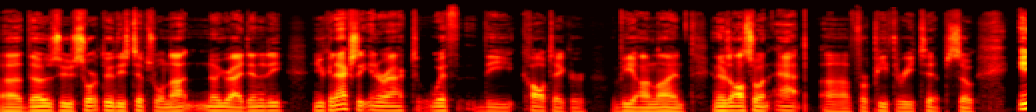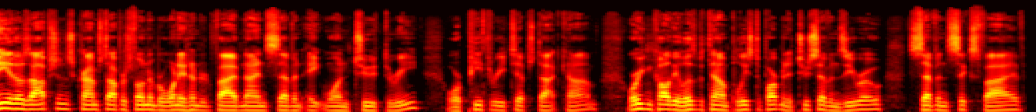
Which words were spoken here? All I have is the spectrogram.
Uh, those who sort through these tips will not know your identity, and you can actually interact with the call taker via online. And there's also an app uh, for P3 tips. So, any of those options, Crime Stoppers phone number 1 800 597 8123 or p3tips.com. Or you can call the Elizabethtown Police Department at 270 765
